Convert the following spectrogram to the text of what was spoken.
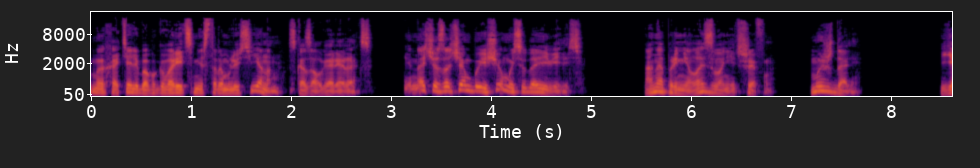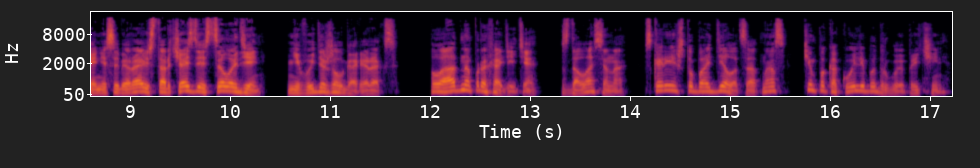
«Мы хотели бы поговорить с мистером Люсьеном», — сказал Гарри Рекс. «Иначе зачем бы еще мы сюда явились?» Она принялась звонить шефу. Мы ждали. «Я не собираюсь торчать здесь целый день», — не выдержал Гарри Рекс. «Ладно, проходите», — сдалась она, скорее, чтобы отделаться от нас, чем по какой-либо другой причине.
